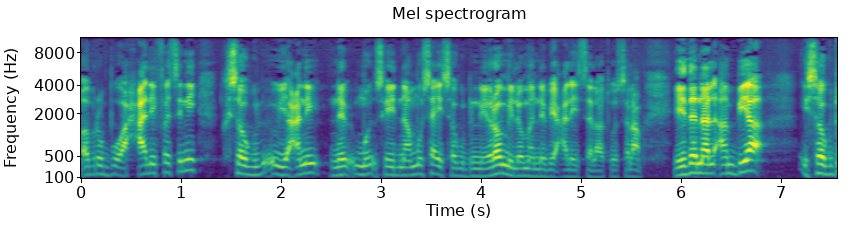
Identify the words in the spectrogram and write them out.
ቀብሪ ብኡ ሓሊፈ ስኒ ሰይድና ሙሳ ይሰግዱ ነይሮም ኢሎም ነቢ ለ ሰላ ሰላም እዘን ኣልኣንብያ ይሰግዱ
